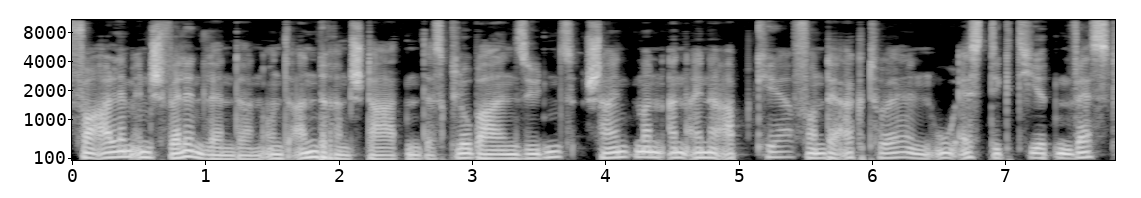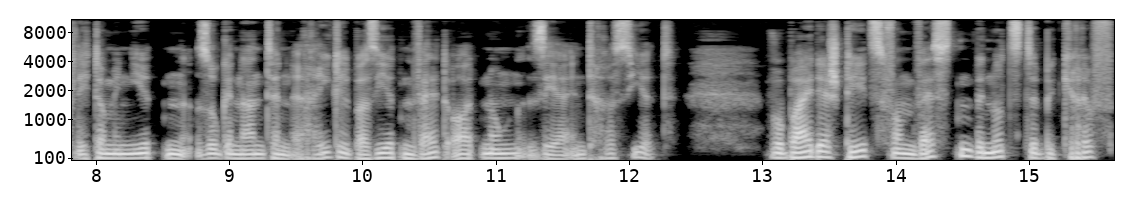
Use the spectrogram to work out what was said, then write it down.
vor allem in Schwellenländern und anderen Staaten des globalen Südens scheint man an einer Abkehr von der aktuellen US-diktierten westlich dominierten sogenannten regelbasierten Weltordnung sehr interessiert. wobei der stets vom Westen benutzte Begriff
